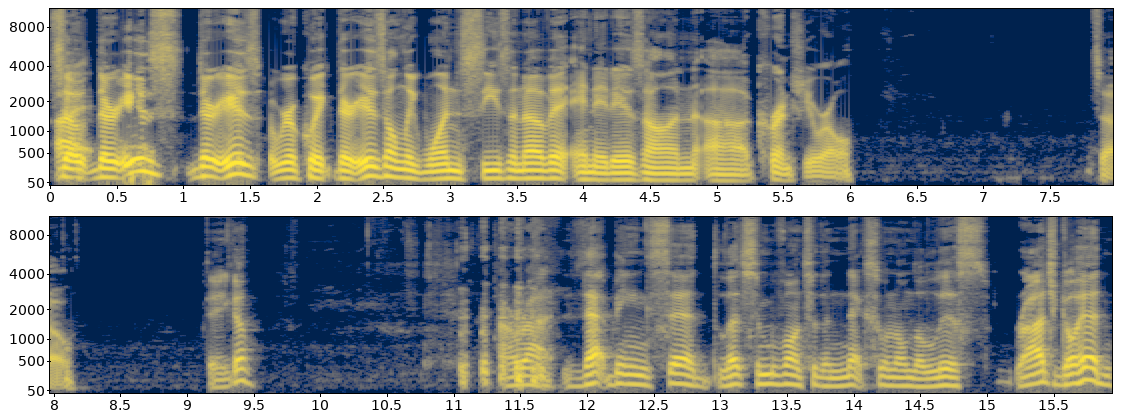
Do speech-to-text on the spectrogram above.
so alright. there is there is real quick there is only one season of it, and it is on uh, Crunchyroll. So there you go. All right. That being said, let's move on to the next one on the list. Raj, go ahead.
